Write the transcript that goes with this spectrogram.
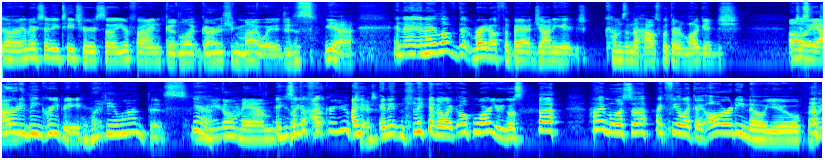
uh, inner city teacher, so you're fine. Good luck garnishing my wages. Yeah, and I, and I love that right off the bat, Johnny comes in the house with their luggage, Oh just yeah. already being creepy. Where do you want this? Yeah, Here you go, ma'am. and he's Who like, the fuck I, are you, I- kid? and it, yeah, they're like, oh, who are you? He goes, ha, hi, Melissa. I feel like I already know you. But,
